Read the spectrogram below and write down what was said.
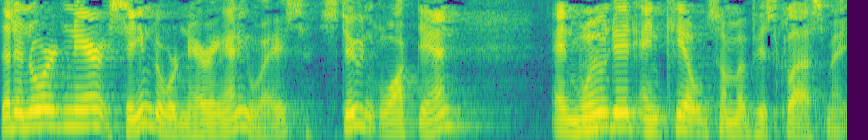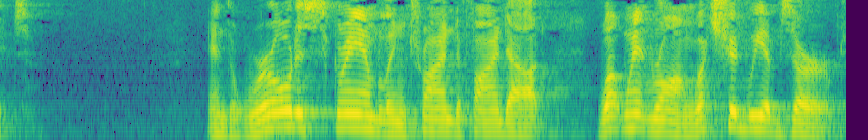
that an ordinary, seemed ordinary anyways, student walked in and wounded and killed some of his classmates. And the world is scrambling trying to find out what went wrong? What should we observe?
